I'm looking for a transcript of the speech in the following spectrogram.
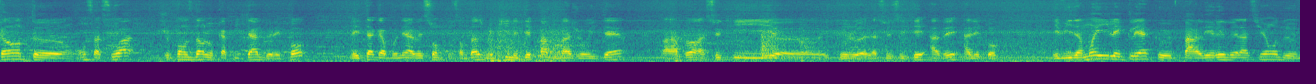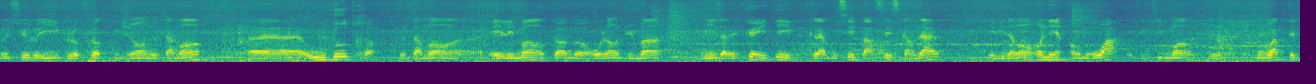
quand euh, on s'assoit, je pense dans le capital de l'époque, l'État gabonais avait son pourcentage, mais qui n'était pas majoritaire par rapport à ce qui, euh, que la société avait à l'époque. Évidemment, il est clair que par les révélations de M. Loïc Lefloc Pigeon notamment, euh, ou d'autres, notamment éléments comme Roland Dumas, ils avaient été éclaboussés par ces scandales, évidemment, on est en droit, effectivement, de pouvoir peut-être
